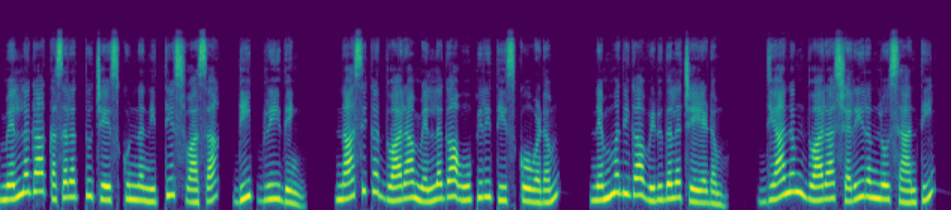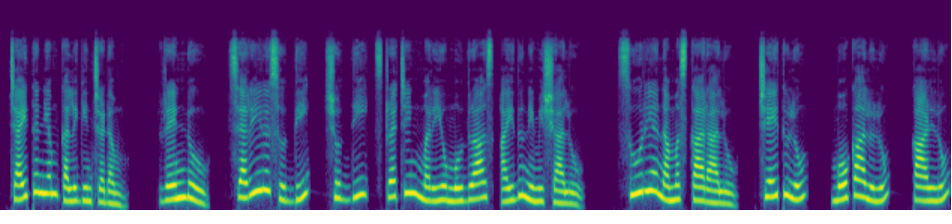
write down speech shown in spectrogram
మెల్లగా కసరత్తు చేసుకున్న నిత్య శ్వాస డీప్ బ్రీదింగ్. నాసిక ద్వారా మెల్లగా ఊపిరి తీసుకోవడం నెమ్మదిగా విడుదల చేయడం. ధ్యానం ద్వారా శరీరంలో శాంతి చైతన్యం కలిగించడం. రెండు. శరీర శుద్ధి శుద్ధి స్ట్రెచింగ్ మరియు ముద్రాస్ ఐదు నిమిషాలు. సూర్య నమస్కారాలు. చేతులు మోకాలులు కాళ్ళు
